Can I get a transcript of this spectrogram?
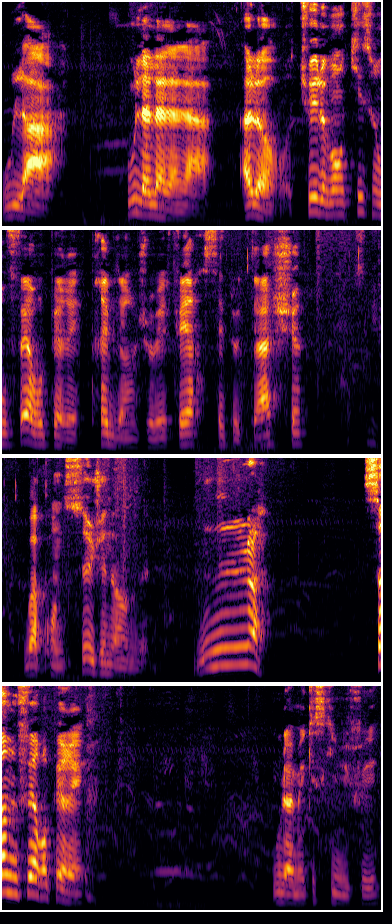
Oula Oula là là là Alors, tuer le banquier sans vous faire repérer. Très bien, je vais faire cette tâche. On va prendre ce jeune homme. Non Sans nous faire repérer. Oula, mais qu'est-ce qu'il lui fait?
